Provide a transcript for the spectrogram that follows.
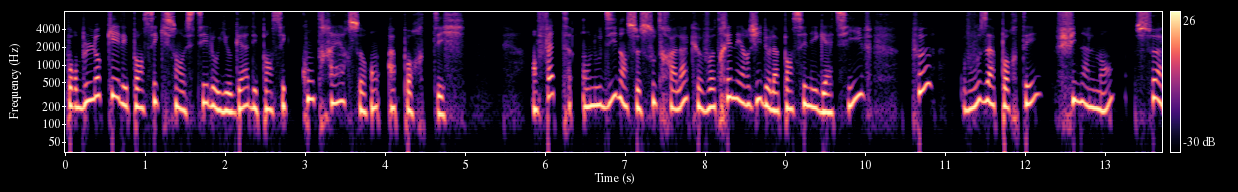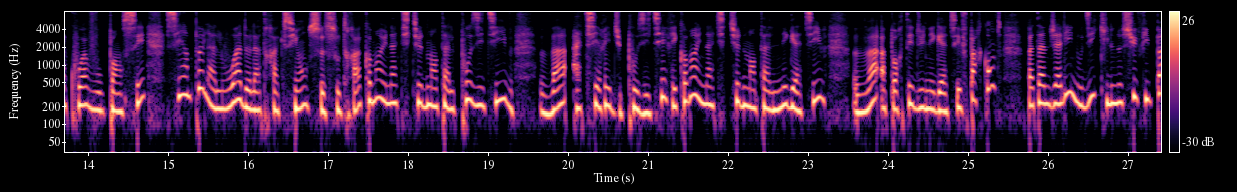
Pour bloquer les pensées qui sont hostiles au yoga, des pensées contraires seront apportées. En fait, on nous dit dans ce sutra-là que votre énergie de la pensée négative peut vous apporter finalement ce à quoi vous pensez. C'est un peu la loi de l'attraction, ce sutra. Comment une attitude mentale positive va attirer du positif et comment une attitude mentale négative va apporter du négatif. Par contre, Patanjali nous dit qu'il ne suffit pas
